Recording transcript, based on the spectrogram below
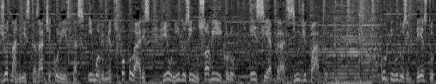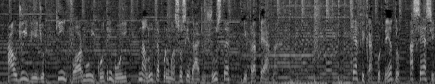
Jornalistas, articulistas e movimentos populares reunidos em um só veículo. Esse é Brasil de Fato. Conteúdos em texto, áudio e vídeo que informam e contribuem na luta por uma sociedade justa e fraterna. Quer ficar por dentro? Acesse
